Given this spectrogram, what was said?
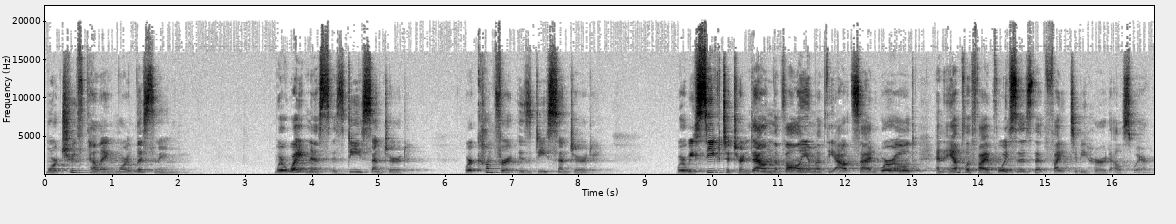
more truth telling, more listening where whiteness is decentered, where comfort is decentered, where we seek to turn down the volume of the outside world and amplify voices that fight to be heard elsewhere.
